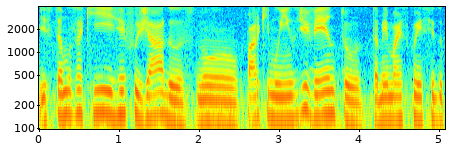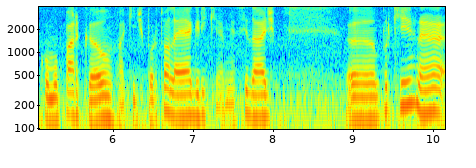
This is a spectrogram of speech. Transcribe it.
Estamos aqui refugiados no Parque Moinhos de Vento, também mais conhecido como Parcão, aqui de Porto Alegre, que é a minha cidade. Porque né,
